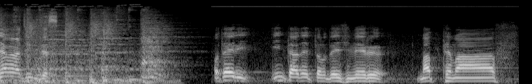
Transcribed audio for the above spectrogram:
稲川淳です。お便りインターネットの電子メール待ってます。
